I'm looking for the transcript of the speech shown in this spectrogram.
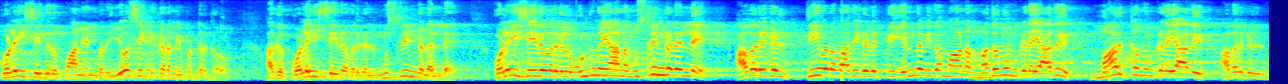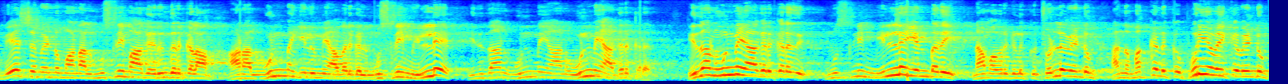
கொலை செய்திருப்பான் என்பதை யோசிக்க கடமைப்பட்டிருக்கிறோம். ஆக கொலை செய்தவர்கள் முஸ்லிம்கள் அல்ல. கொலை செய்தவர்கள் உண்மையான முஸ்லிம்கள் அல்ல. அவர்கள் தீவிரவாதிகளுக்கு எந்த விதமான மதமும் கிடையாது மார்க்கமும் கிடையாது. அவர்கள் வேஷம் வேண்டுமானால் முஸ்லீமாக இருந்திருக்கலாம். ஆனால் உண்மையிலுமே அவர்கள் முஸ்லீம் இல்லை. இதுதான் உண்மையான உண்மையாக இருக்கிறது. இதுதான் உண்மையாக இருக்கிறது. முஸ்லிம் இல்லை என்பதை நாம் அவர்களுக்கு சொல்ல வேண்டும் அந்த மக்களுக்கு புரிய வைக்க வேண்டும்.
